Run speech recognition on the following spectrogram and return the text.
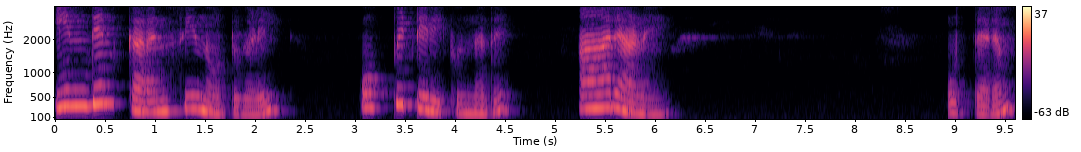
ഇന്ത്യൻ കറൻസി നോട്ടുകളിൽ ഒപ്പിട്ടിരിക്കുന്നത് ആരാണ്? ഉത്തരം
